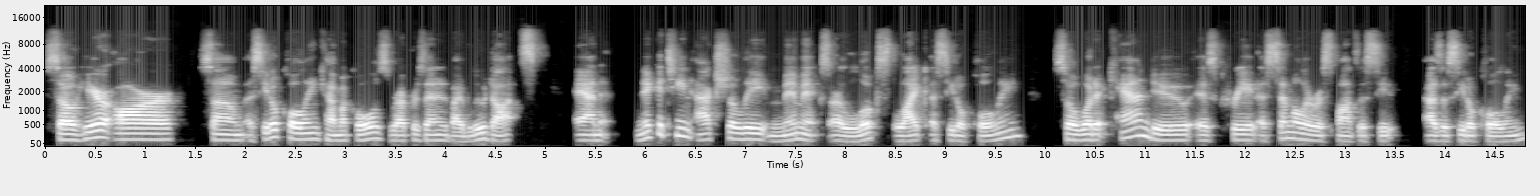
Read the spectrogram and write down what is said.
So here are some acetylcholine chemicals represented by blue dots. And nicotine actually mimics or looks like acetylcholine. So what it can do is create a similar response as acetylcholine.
